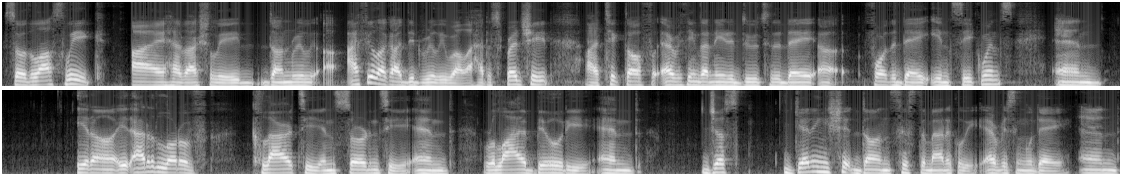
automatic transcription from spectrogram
So the last week I have actually done really. I feel like I did really well. I had a spreadsheet. I ticked off everything that I needed to do to the day uh, for the day in sequence, and it uh, it added a lot of clarity and certainty and reliability and just getting shit done systematically every single day. And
